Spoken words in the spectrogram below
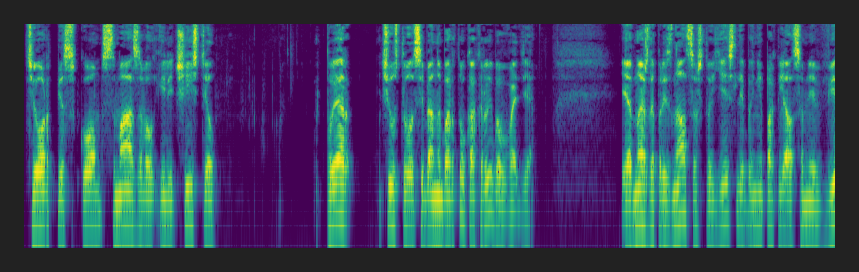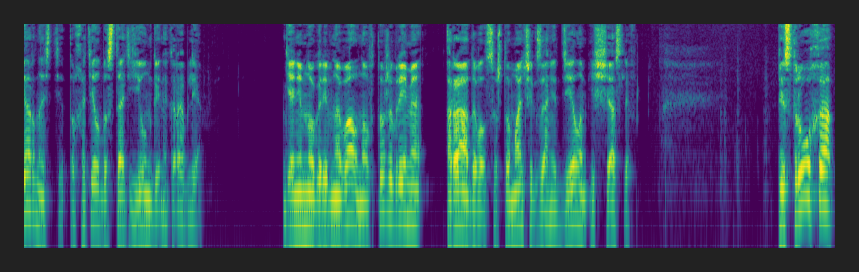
тер песком, смазывал или чистил. Пэр чувствовал себя на борту, как рыба в воде и однажды признался, что если бы не поклялся мне в верности, то хотел бы стать юнгой на корабле. Я немного ревновал, но в то же время радовался, что мальчик занят делом и счастлив. Пеструха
